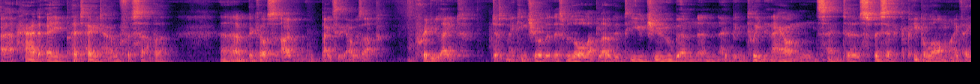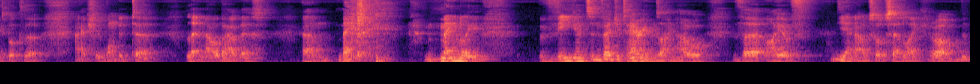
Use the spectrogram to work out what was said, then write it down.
Uh, had a potato for supper uh, because I basically I was up pretty late, just making sure that this was all uploaded to YouTube and, and had been tweeted out and sent to specific people on my Facebook that I actually wanted to let know about this. Um, mainly, mainly vegans and vegetarians I know that I have, you know, sort of said like, oh,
